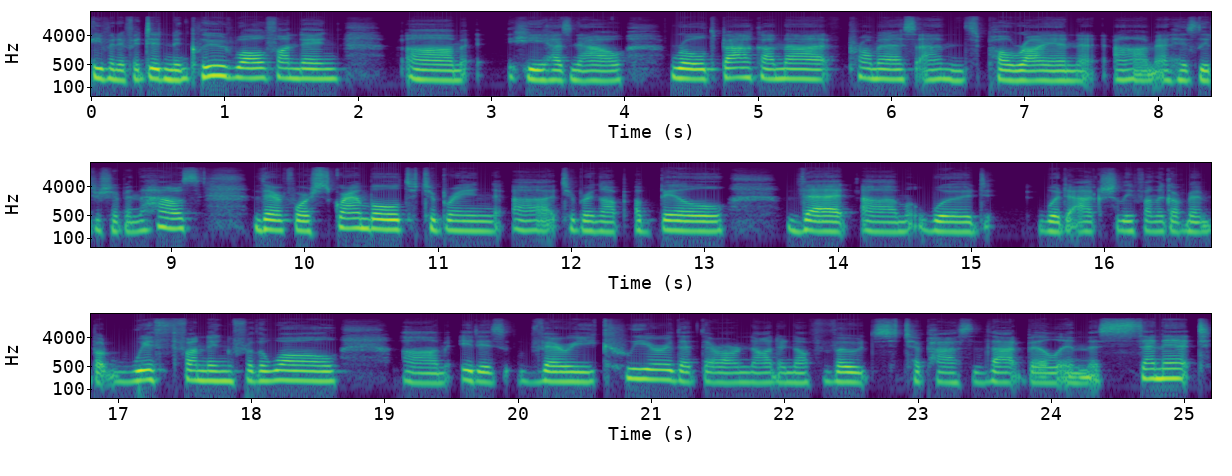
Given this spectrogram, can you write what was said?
even if it didn't include wall funding. Um, he has now rolled back on that promise, and Paul Ryan um, and his leadership in the House therefore scrambled to bring uh, to bring up a bill that um, would would actually fund the government, but with funding for the wall, um, it is very clear that there are not enough votes to pass that bill in the Senate.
